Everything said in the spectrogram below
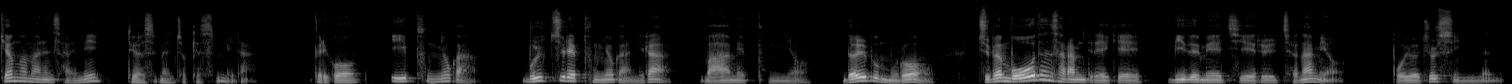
경험하는 삶이 되었으면 좋겠습니다. 그리고 이 풍요가 물질의 풍요가 아니라 마음의 풍요, 넓음으로 주변 모든 사람들에게 믿음의 지혜를 전하며 보여줄 수 있는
